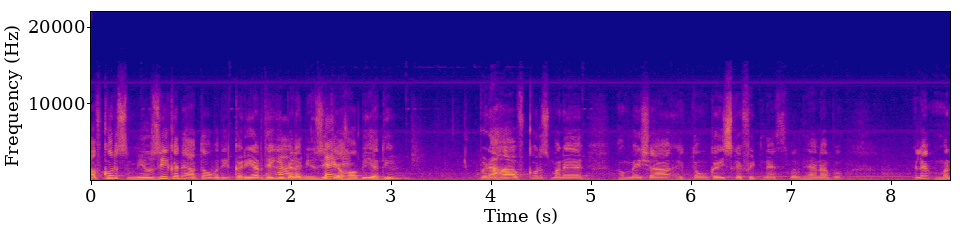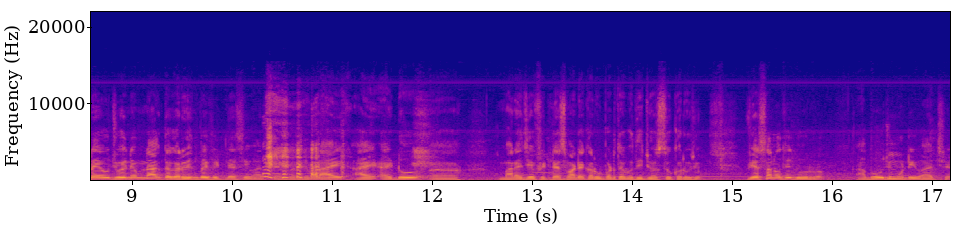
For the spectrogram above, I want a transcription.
ઓફકોર્સ મ્યુઝિક અને આ તો બધી કરિયર થઈ ગઈ. પહેલાં મ્યુઝિક એ હોબી હતી. પણ હા ઓફકોર્સ મને હંમેશા એક તો હું કહીશ કે ફિટનેસ પર ધ્યાન આપો. એટલે મને એવું જોઈને એમ ના કે અરવિંદભાઈ ફિટનેસની વાત કરે પણ આઈ આઈ આઈ ડુ મારે જે ફિટનેસ માટે કરવું પડતું એ બધી જ વસ્તુ કરું છું. વ્યસનોથી દૂર રહો. આ બહુ જ મોટી વાત છે.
